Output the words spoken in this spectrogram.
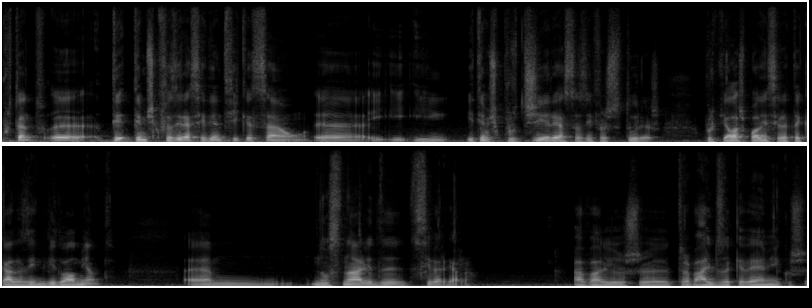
portanto, uh, te, temos que fazer essa identificação uh, e, e, e, temos que proteger essas infraestruturas, porque elas podem ser atacadas individualmente um, num cenário de, de ciberguerra. Há vários uh, trabalhos académicos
